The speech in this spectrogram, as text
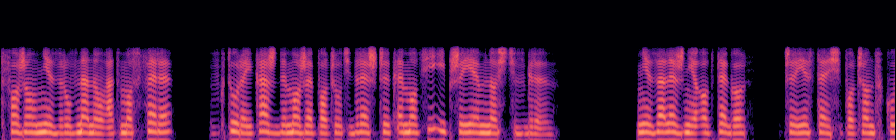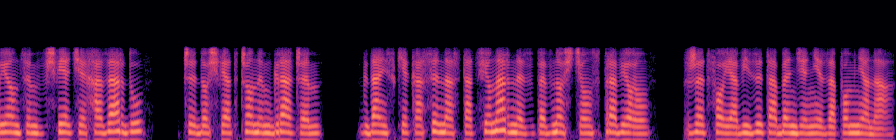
Tworzą niezrównaną atmosferę, w której każdy może poczuć dreszczyk emocji i przyjemność z gry. Niezależnie od tego, czy jesteś początkującym w świecie hazardu, czy doświadczonym graczem, gdańskie kasyna stacjonarne z pewnością sprawią, że Twoja wizyta będzie niezapomniana.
